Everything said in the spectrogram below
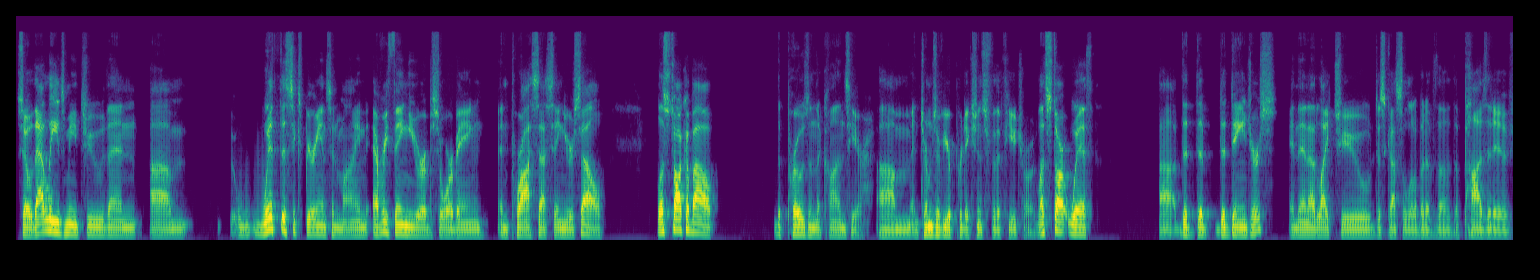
So that leads me to then, um, with this experience in mind, everything you're absorbing and processing yourself, let's talk about the pros and the cons here um, in terms of your predictions for the future. Let's start with uh, the the the dangers, and then I'd like to discuss a little bit of the the positive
